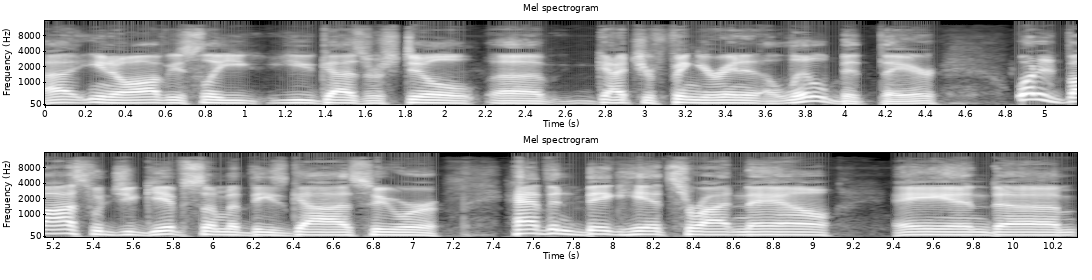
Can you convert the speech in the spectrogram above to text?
uh, you know, obviously you, you guys are still uh, got your finger in it a little bit there. What advice would you give some of these guys who are having big hits right now and um,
